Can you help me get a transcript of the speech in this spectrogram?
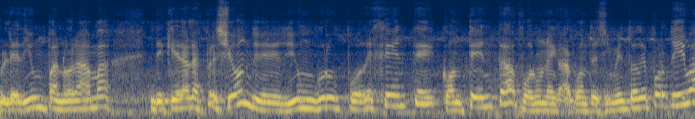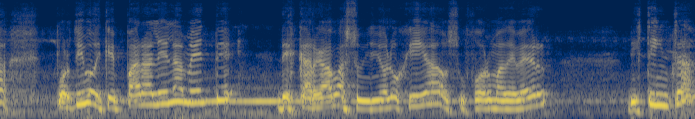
le di un panorama de que era la expresión de, un grupo de gente contenta por un acontecimiento deportivo, deportivo y que paralelamente descargaba su ideología o su forma de ver distinta,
